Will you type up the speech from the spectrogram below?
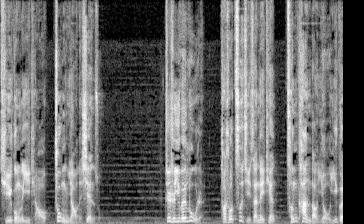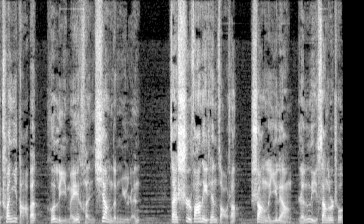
提供了一条重要的线索。这是一位路人，他说自己在那天曾看到有一个穿衣打扮和李梅很像的女人，在事发那天早上上了一辆人力三轮车，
